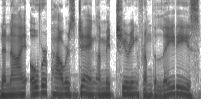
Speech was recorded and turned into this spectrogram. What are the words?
Nanai overpowers Jang amid cheering from the ladies.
